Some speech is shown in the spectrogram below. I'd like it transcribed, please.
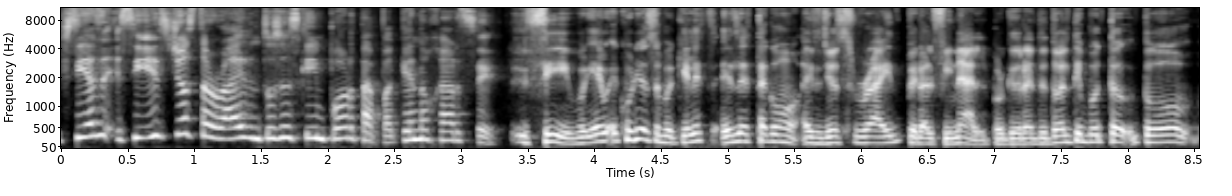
si es, si es just a ride, entonces ¿qué importa? ¿Para qué enojarse? Sí, porque es curioso, porque él, él está como, es just ride, pero al final, porque durante todo el tiempo estuvo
